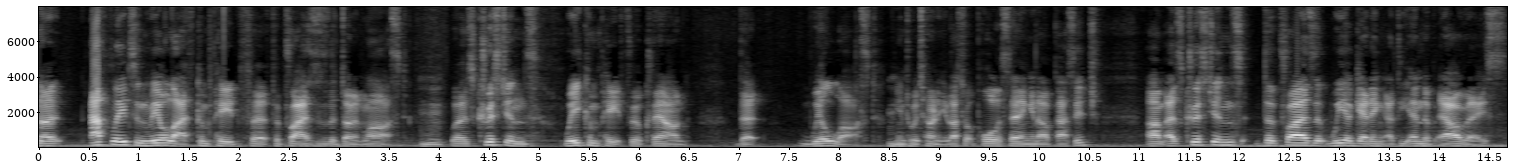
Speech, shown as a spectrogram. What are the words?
know, athletes in real life compete for, for prizes that don't last, whereas Christians we compete for a crown that will last into eternity. That's what Paul is saying in our passage. Um, as Christians, the prize that we are getting at the end of our race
